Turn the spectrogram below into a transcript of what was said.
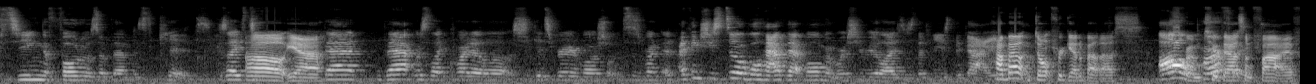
seeing the photos of them as kids. Because I oh yeah, that that was like quite a little. She gets very emotional. This is when I think she still will have that moment where she realizes that he's the guy. how about "Don't Forget About Us" oh, from perfect. 2005?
